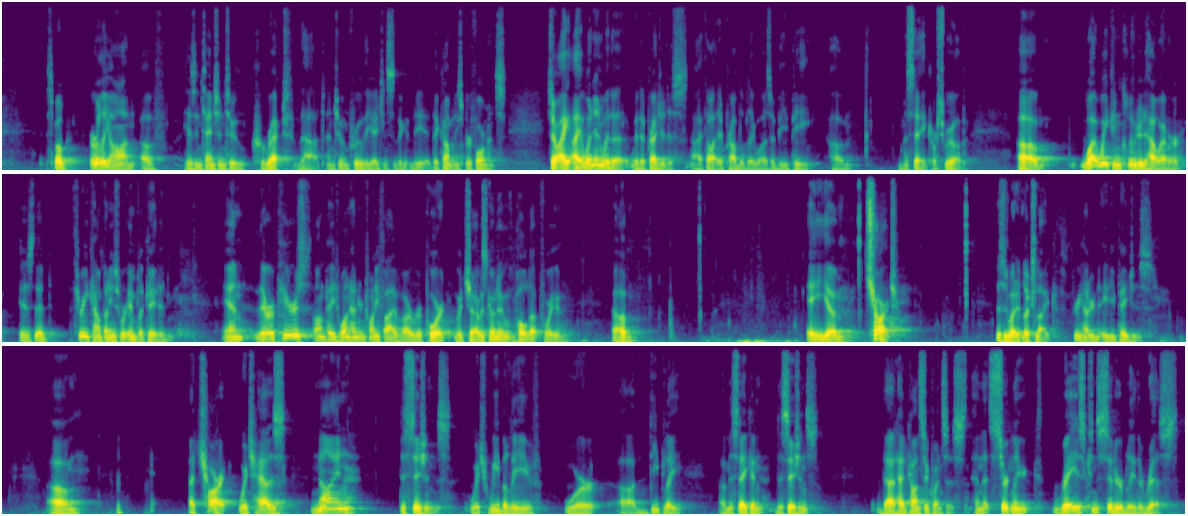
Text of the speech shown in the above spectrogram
spoke early on of his intention to correct that and to improve the agency, the, the, the company's performance. So I, I, went in with a, with a prejudice. I thought it probably was a BP um, mistake or screw up. Uh, what we concluded, however, is that three companies were implicated. And there appears on page 125 of our report, which I was going to hold up for you, Um, a um, chart, this is what it looks like 380 pages. Um, a chart which has nine decisions which we believe were uh, deeply uh, mistaken decisions that had consequences and that certainly raised considerably the risks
